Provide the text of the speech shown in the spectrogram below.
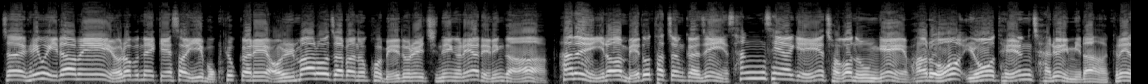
자 그리고 이 다음에 여러분들께서 이 목표가를 얼마로 잡아놓고 매도를 진행을 해야 되는가 하는 이런 매도 타점까지 상세하게 적어 놓은 게 바로 요 대응 자료입니다. 그래서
